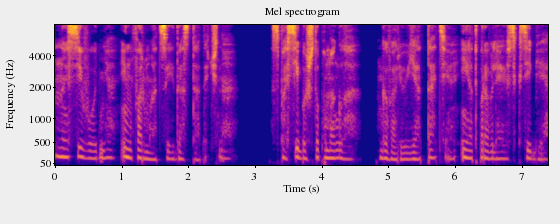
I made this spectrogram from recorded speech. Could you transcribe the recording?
На сегодня информации достаточно. Спасибо, что помогла, говорю я Тате и отправляюсь к себе.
